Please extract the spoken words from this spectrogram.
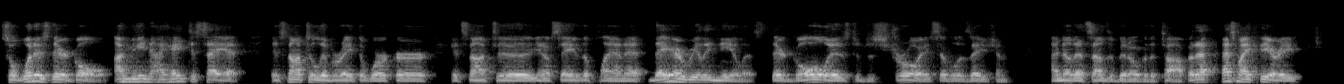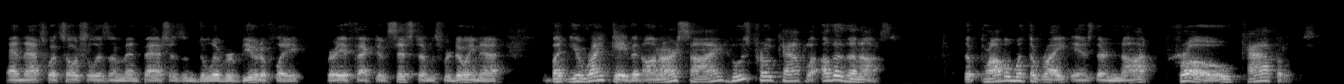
So, what is their goal? I mean, I hate to say it, it's not to liberate the worker. It's not to, you know, save the planet. They are really nihilists. Their goal is to destroy civilization. I know that sounds a bit over the top, but that, that's my theory. And that's what socialism and fascism deliver beautifully, very effective systems for doing that. But you're right, David. On our side, who's pro capitalist other than us? The problem with the right is they're not pro capitalist.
